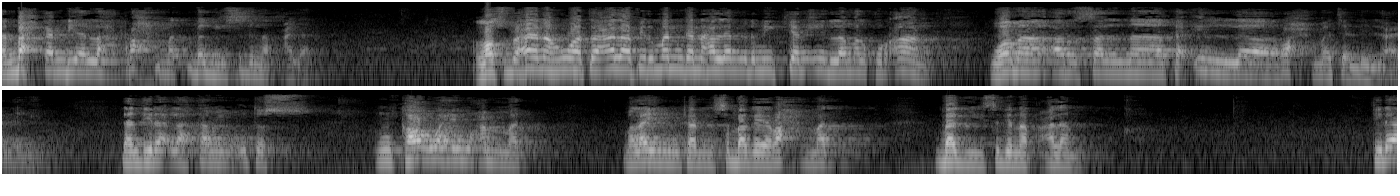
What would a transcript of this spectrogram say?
dan bahkan dia adalah rahmat bagi segenap alam. Allah Subhanahu wa taala firmankan hal yang demikian ini dalam Al-Qur'an, "Wa ma arsalnaka illa rahmatan lil alamin." Dan tidaklah kami utus engkau wahai Muhammad melainkan sebagai rahmat bagi segenap alam. Tidak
